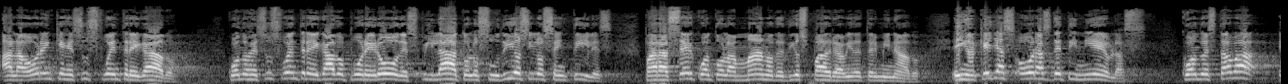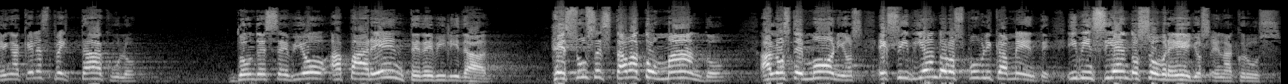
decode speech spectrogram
a la hora en que Jesús fue entregado. Cuando Jesús fue entregado por Herodes, Pilato, los judíos y los gentiles, para hacer cuanto la mano de Dios Padre había determinado. En aquellas horas de tinieblas, cuando estaba en aquel espectáculo donde se vio aparente debilidad, Jesús estaba tomando a los demonios, exhibiéndolos públicamente y venciendo sobre ellos en la cruz.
